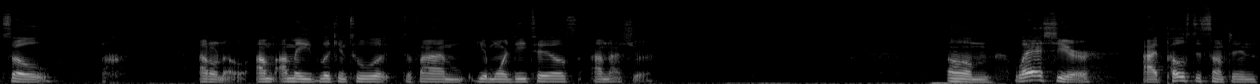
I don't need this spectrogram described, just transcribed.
So I don't know. I'm, I may look into it to find get more details. I'm not sure. Um, last year I posted something,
